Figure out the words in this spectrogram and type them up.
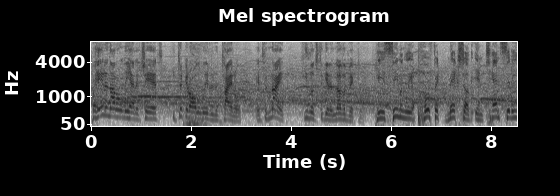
Pereira not only had a chance, he took it all the way to the title. And tonight, he looks to get another victory. He's seemingly a perfect mix of intensity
